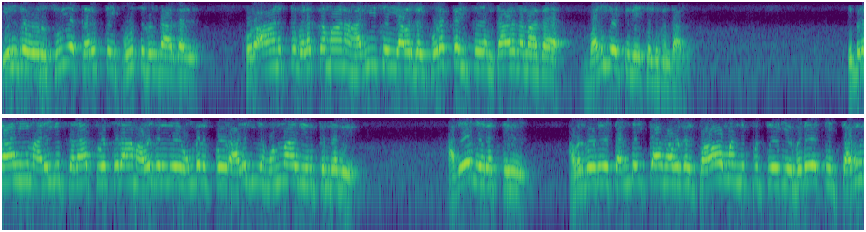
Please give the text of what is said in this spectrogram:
என்ற ஒரு சுய கருத்தை புகுத்துகின்றார்கள். குரானுக்கு விளக்கமான ஹதீஸை அவர்கள் புறக்கணித்ததன் காரணமாக வழிகேட்டிலே செல்லுகின்றார்கள். இப்ராஹிம் அலஹி சலாத்து வசலாம் அவர்களிலே உங்களுக்கு ஒரு அழகிய முன்மாதிரி இருக்கின்றது. அதே நேரத்தில் அவர்களுடைய தந்தைக்காக அவர்கள் பாவ மன்னிப்பு தேடிய விடயத்தை தவிர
